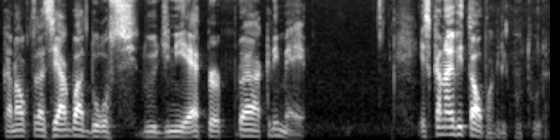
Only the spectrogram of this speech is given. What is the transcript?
canal que trazia água doce do Dnieper para a Crimeia. Esse canal é vital para a agricultura.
